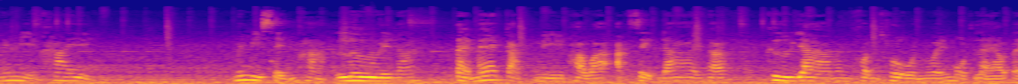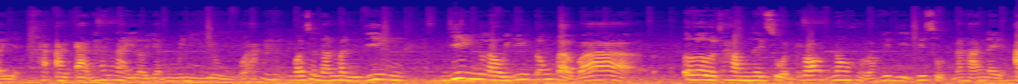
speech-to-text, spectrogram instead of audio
ไม่มีไข้ ไม่มีเสมหะเลยนะ แต่แม่กลับมีภาวะอักเสบได้ครับ คือยามันคอนโทรลไว้หมดแล้ว แต่อาการข้างในเรายังมีอยู่อะอืมเพราะฉะนั้นมันยิ่งยิ่งเรายิ่งต้องแบบว่าเออทำในส่วนรอบนอกของเราให้ดีที่สุดนะคะ ในอ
